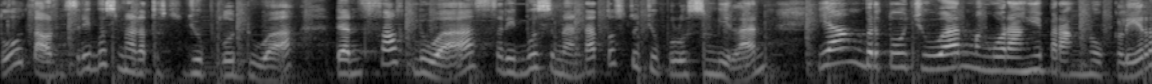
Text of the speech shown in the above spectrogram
1 tahun 1972 dan SALT 2 1979 yang bertujuan mengurangi perang nuklir,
